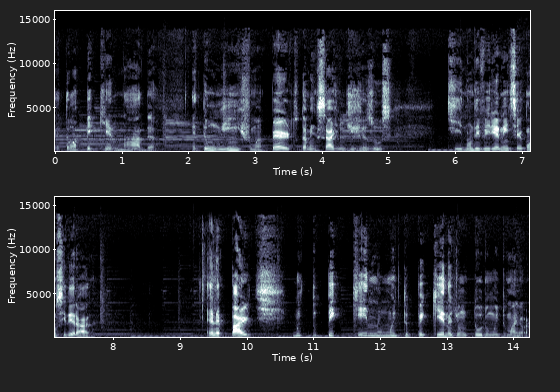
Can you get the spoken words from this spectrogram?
é tão apequenada, é tão ínfima perto da mensagem de Jesus que não deveria nem ser considerada. Ela é parte muito pequena, muito pequena de um todo muito maior.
